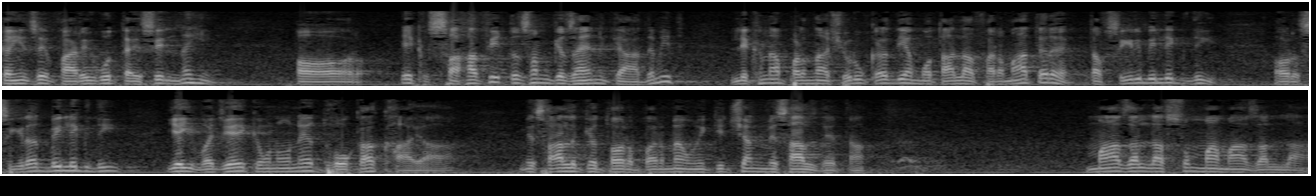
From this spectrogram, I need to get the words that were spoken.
کہیں سے فارغ تحصیل نہیں۔ اور ایک صحافی قسم کے ذہن کے آدمی تھے۔ لکھنا پڑھنا شروع کر دیا، مطالعہ فرماتے رہے، تفسیر بھی لکھ دی اور سیرت بھی لکھ دی۔ یہی وجہ کہ انہوں نے دھوکہ کھایا۔ مثال کے طور پر میں ان کی چند مثال دیتا۔ ہوں ماض اللہ سما ماض اللہ۔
